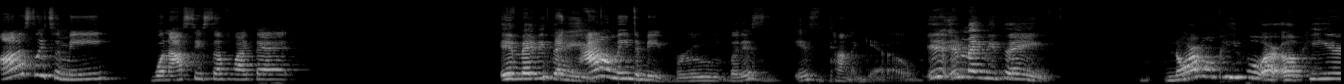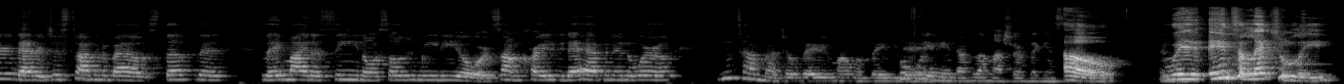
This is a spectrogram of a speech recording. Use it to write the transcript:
honestly to me, when I see stuff like that, it made me think I don't mean to be rude, but it's it's kind of ghetto. it, it made me think normal people are up here that are just talking about stuff that they might have seen on social media or something crazy that happened in the world. You talking about your baby mama, baby Put, put your hand down because I'm not sure if they can. see. Oh, Mhm. with intellectually,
